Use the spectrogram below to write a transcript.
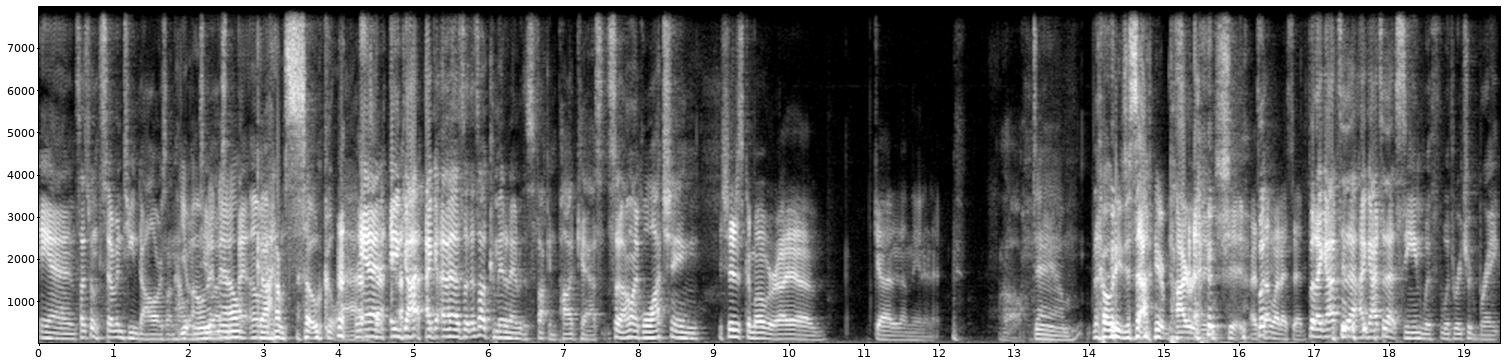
and so I spent seventeen dollars on you Halloween own 2 it last now. night. I own God, it. I'm so glad. and it got, I got, and I was like, that's how committed I am to this fucking podcast. So I'm like watching. You should just come over. I uh, got it on the internet. Oh damn, Cody just out here pirating shit. That's But- not what I said. But I got to that, I got to that scene with with Richard Brake,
